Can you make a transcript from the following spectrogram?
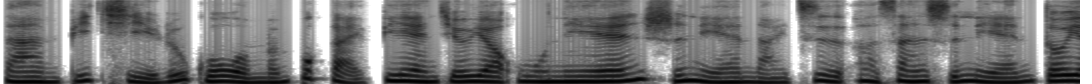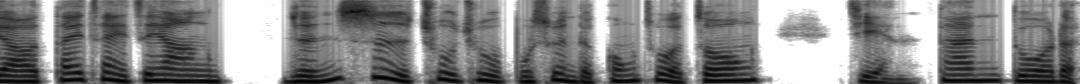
但比起如果我们不改变，就要五年、十年乃至二三十年都要待在这样人事处处不顺的工作中，简单多了。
